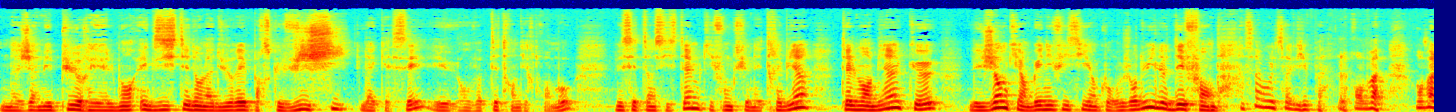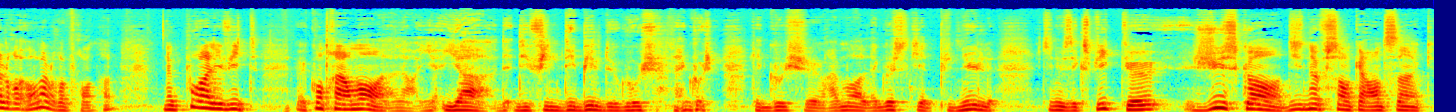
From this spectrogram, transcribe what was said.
n'a jamais pu réellement exister dans la durée parce que Vichy l'a cassé, et on va peut-être en dire trois mots, mais c'est un système qui fonctionnait très bien, tellement bien que les gens qui en bénéficient encore aujourd'hui le défendent. Ça, vous ne le saviez pas. Alors on va, on va, le, reprendre. Hein. Donc pour aller vite, euh, contrairement, il y, a des, films débiles de gauche, la gauche, la gauche euh, vraiment la gauche qui est le plus nulle, qui nous explique que jusqu'en 1945,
